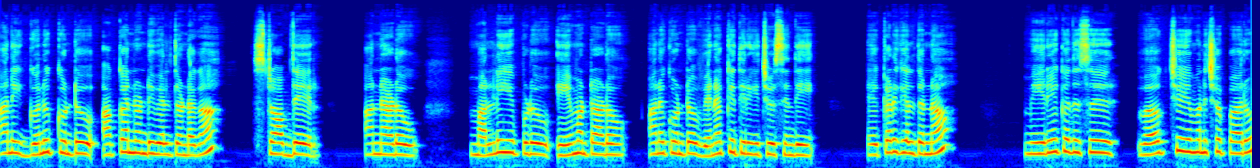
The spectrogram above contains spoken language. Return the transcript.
అని గొనుక్కుంటూ అక్కడి నుండి వెళ్తుండగా స్టాప్ దేర్ అన్నాడు. మళ్ళీ ఇప్పుడు ఏమంటాడో అనుకుంటూ వెనక్కి తిరిగి చూసింది. ఎక్కడికి వెళ్తున్నావు మీరే కదా సార్ వర్క్ చేయమని చెప్పారు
